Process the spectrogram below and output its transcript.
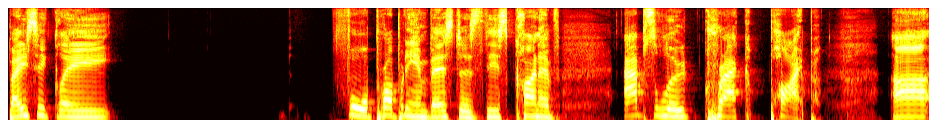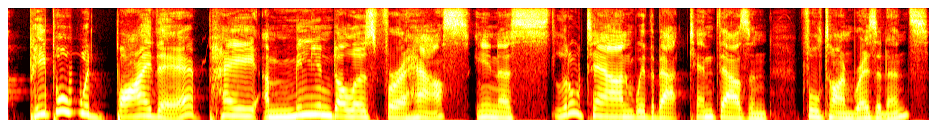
basically for property investors this kind of absolute crack pipe uh, people would buy there, pay a million dollars for a house in a little town with about 10,000 full time residents,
